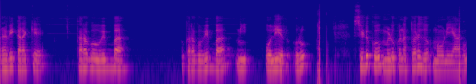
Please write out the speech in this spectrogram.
ರವಿಕರಕ್ಕೆ ಕರಗುವಿಬ್ಬ ಕರಗುವಿಬ್ಬ ನೀ ಒಲಿರು, ಸಿಡುಕು ಮಿಡುಕನ ತೊರೆದು ಮೌನಿಯಾಗು.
